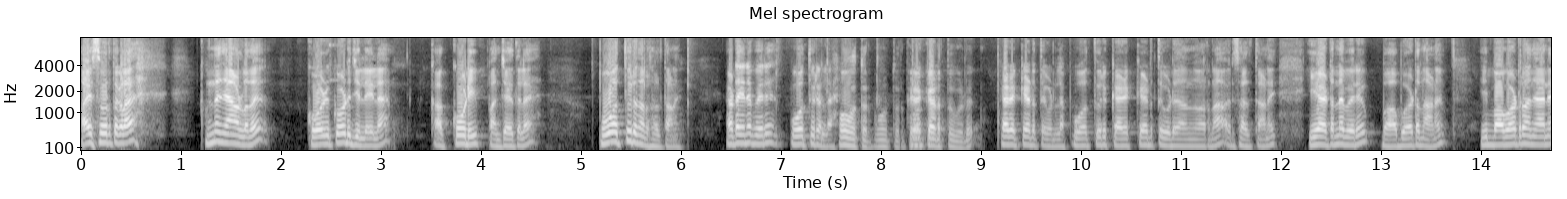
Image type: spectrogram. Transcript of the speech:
ഹായ് സുഹൃത്തുക്കളെ. ഇന്ന് ഞാനുള്ളത് കോഴിക്കോട് ജില്ലയിലെ കക്കോടി പഞ്ചായത്തിലെ പൂവത്തൂർ എന്ന സ്ഥലത്താണ്. ഏട്ടാ ഇതിന്റെ പേര് പൂവത്തൂരല്ലേ? പൂവത്തൂർ പൂവത്തൂർ കിഴക്കടുത്ത് വീട്. കിഴക്കടുത്ത് വീട് അല്ലേ പൂവത്തൂർ കിഴക്കടുത്ത് വീട് എന്ന് പറഞ്ഞ ഒരു സ്ഥലത്താണ്. ഈ ഏട്ടന്റെ പേര് ബാബുവേട്ടൻ എന്നാണ്. ഈ ബാബുവേട്ടനെ ഞാൻ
